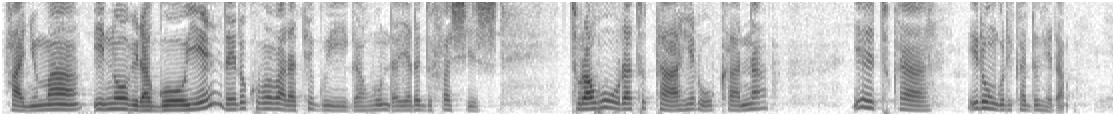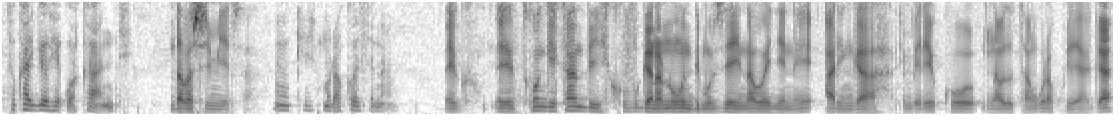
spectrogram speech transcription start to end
Hanyuma ino biragoye rero kuba barateguye iyi gahunda yaradufashije. Turahura tutaherukana ye tuka irungu rikaduheramo tukaryoherwa kandi. Ndabashimiye cyane murakoze nawe. Twongeye kandi kuvugana n'uwundi muvyeyi nawe nyene ari ngaha. Imbere yuko nawe dutangura kuyaga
